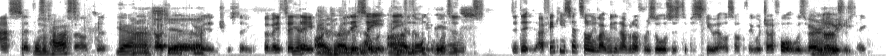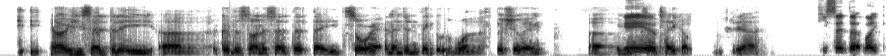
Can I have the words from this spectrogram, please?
Haas said Was it thought Haas? about it. Yeah. Haas, thought it was yeah. very interesting. But they said Yeah. they I've heard did they it, say I they heard thought that it wasn't. Did they? I think he said something like we didn't have enough resources to pursue it or something, which I thought was very No, interesting. he, he- no, he said that he, uh, Gunther Steiner said that they saw it and then didn't think it was worth pursuing. Um, Yeah, yeah, 'cause it yeah. would take up, yeah. He said that like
